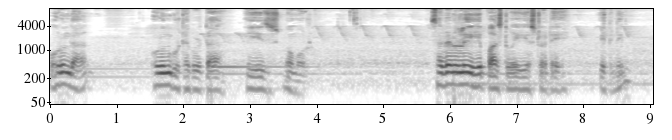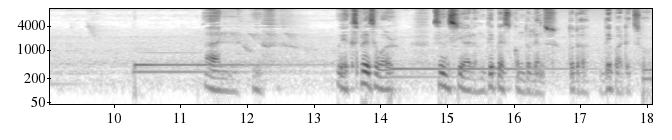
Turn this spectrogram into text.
Orunda, Orun Gutakurta, he is no more. Suddenly he passed away yesterday evening, and we, express our sincere and deepest condolence to the departed soul.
